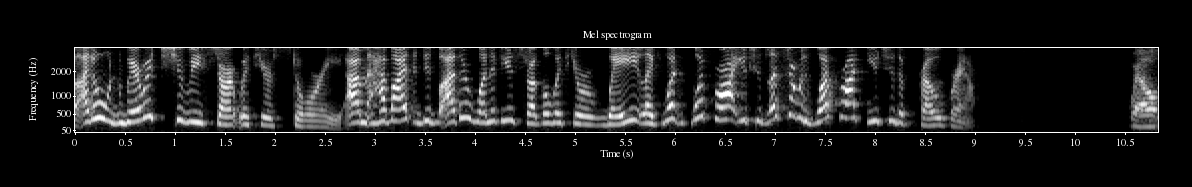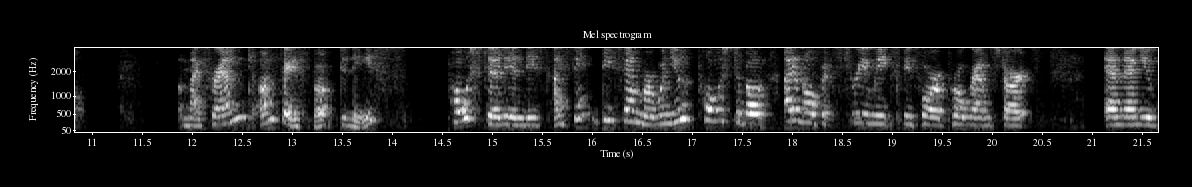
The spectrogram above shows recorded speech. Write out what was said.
I don't. Where would, should we start with your story? Um, have I did either one of you struggle with your weight? Like what what brought you to? Let's start with what brought you to the program. Well, my friend on Facebook, Denise, posted in this. I think December when you post about. I don't know if it's three weeks before a program starts, and then you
